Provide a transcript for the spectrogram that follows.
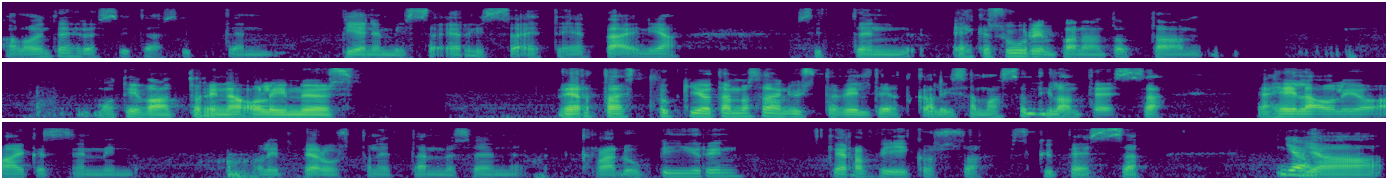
aloin tehdä sitä sitten pienemmissä erissä eteenpäin. Ja sitten ehkä suurimpana tota, motivaattorina oli myös vertaistuki, jota mä sain ystäviltä, jotka oli samassa mm. tilanteessa. Ja heillä oli jo aikaisemmin oli perustaneet tämmöisen gradupiirin kerran viikossa Skypessä. Joo. Ja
